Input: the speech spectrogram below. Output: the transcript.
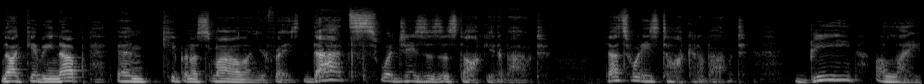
not giving up and keeping a smile on your face. That's what Jesus is talking about. That's what he's talking about. Be a light.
